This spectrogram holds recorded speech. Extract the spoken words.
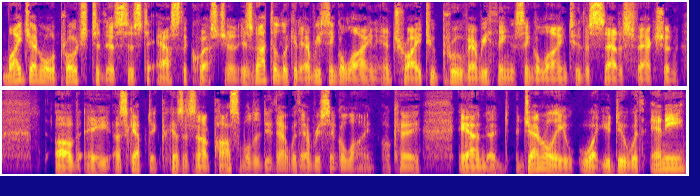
my general approach to this is to ask the question, is not to look at every single line and try to prove everything single line to the satisfaction of a, a skeptic because it's not possible to do that with every single line, okay? And uh, generally, what you do with any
